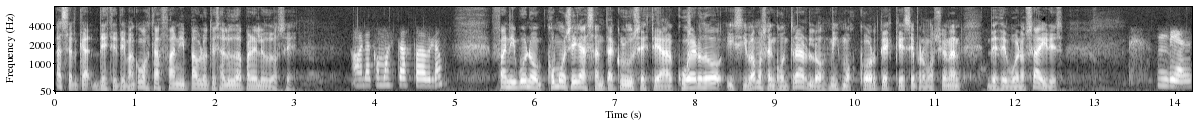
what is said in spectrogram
acerca de este tema. ¿Cómo estás, Fanny? Pablo te saluda para el U12. Hola, ¿cómo estás, Pablo? Fanny, bueno, ¿cómo llega a Santa Cruz este acuerdo y si vamos a encontrar los mismos cortes que se promocionan desde Buenos Aires? Bien,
